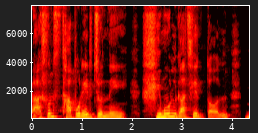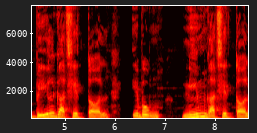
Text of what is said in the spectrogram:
আসন স্থাপনের জন্যে শিমুল গাছের তল, বেল গাছের তল এবং নিম গাছের তল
